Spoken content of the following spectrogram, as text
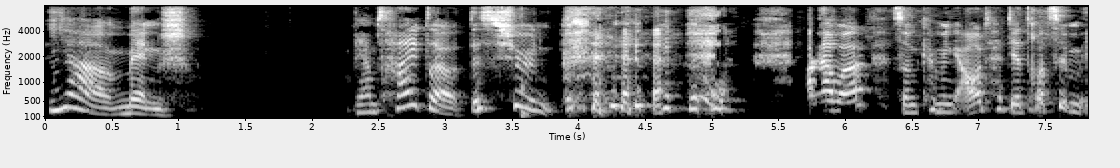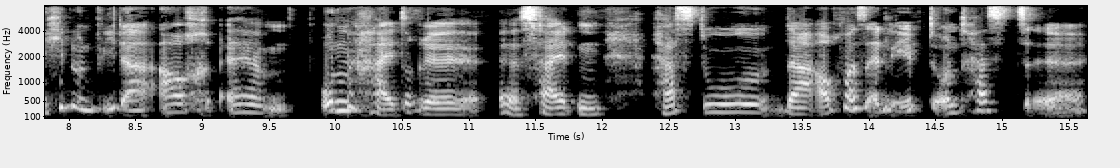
ja, Mensch. Wir haben es heiter, das ist schön. Aber so ein Coming Out hat ja trotzdem hin und wieder auch ähm, unheitere äh, Seiten. Hast du da auch was erlebt und hast äh,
